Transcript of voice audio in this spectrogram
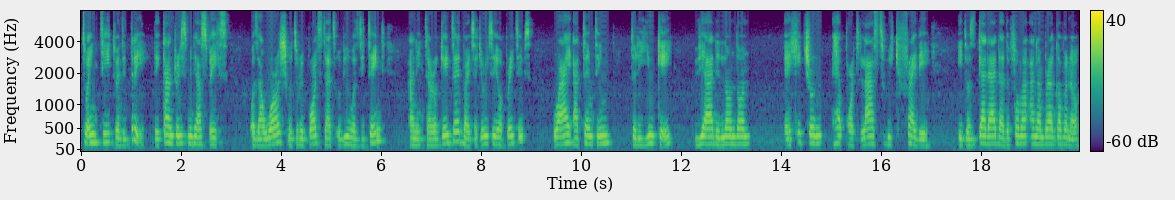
2023, the country's media space was awash with reports that Obi was detained and interrogated by security operatives while attempting to the UK via the London uh, Heathrow Airport last week, Friday. It was gathered that the former Anambra governor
